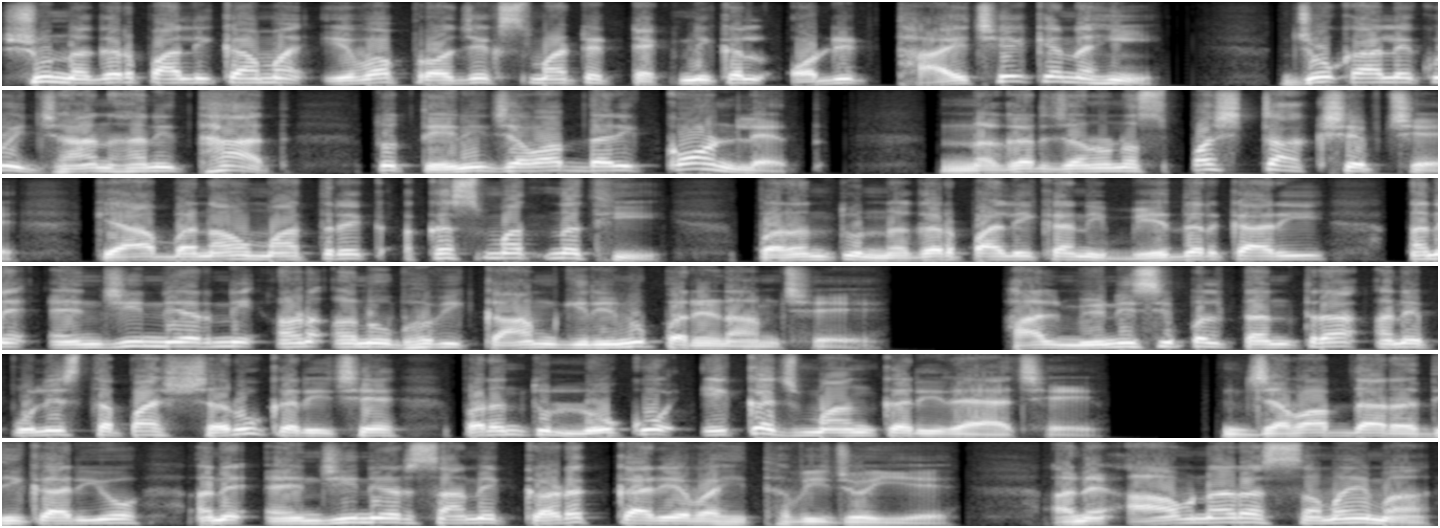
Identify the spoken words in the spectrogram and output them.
શું નગરપાલિકામાં એવા પ્રોજેક્ટ્સ માટે ટેકનિકલ ઓડિટ થાય છે કે નહીં? જો કાલે કોઈ જાનહાનિ થાત, તો તેની જવાબદારી કોણ લેત? નગરજનોનો સ્પષ્ટ આક્ષેપ છે કે આ બનાવ માત્ર એક અકસ્માત નથી, પરંતુ નગરપાલિકાની બેદરકારી અને એન્જિનિયરની અણઅનુભવી કામગીરીનું પરિણામ છે. હાલ મ્યુનિસિપલ તંત્ર અને પોલીસ તપાસ શરૂ કરી છે, પરંતુ લોકો એક જ માંગ કરી રહ્યા છે. જવાબદાર અધિકારીઓ અને એન્જિનિયર સામે કડક કાર્યવાહી થવી જોઈએ અને આવનારા સમયમાં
